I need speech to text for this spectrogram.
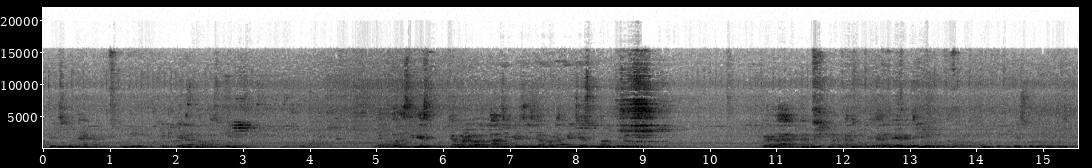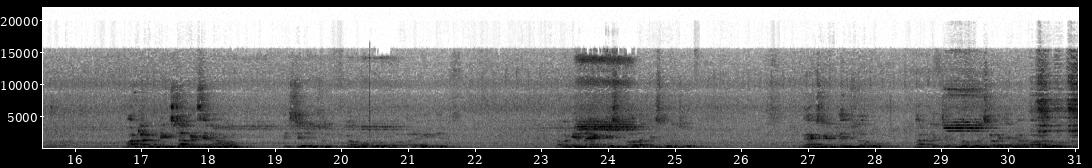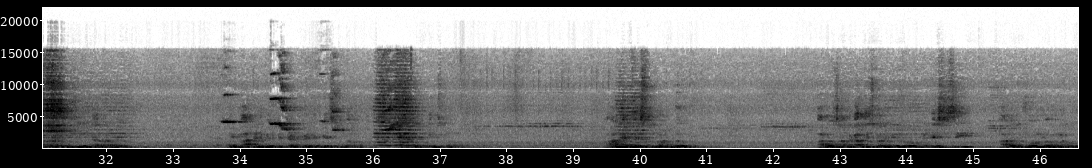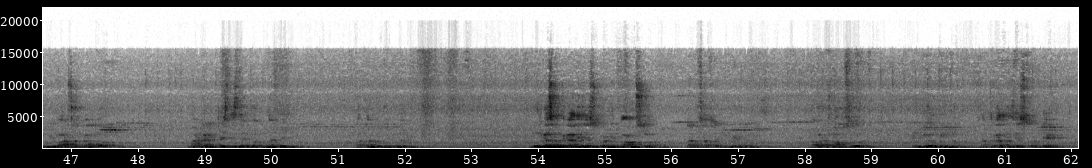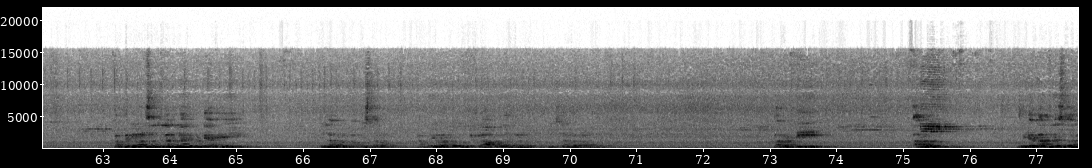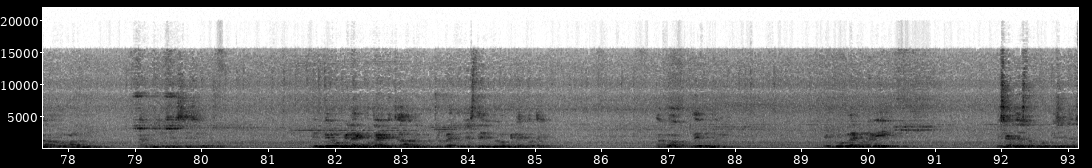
అప్పీల్స్ ఉన్నాయని కనిపిస్తుంది చెక్ చేయడానికి అవకాశం ఉంది. లేకపోతే సీరియస్ చెప్పండి వాళ్ళు కాన్సన్ట్రేట్ చేసి చెప్పండి అప్పీల్ చేసుకుందాం ఒకవేళ కన్వీనర్ కన్ఫర్మ్ చేయాలంటే ఏమైంది తెలియజేసుకోవడం మాట్లాడుకుంటే ఇన్స్టాల్మెంట్స్ ఏమైనా చేయొచ్చు ఒక అమౌంట్ అలాగే కాబట్టి ఎలా యాక్ట్ చేసిందో అలా చేసుకోవచ్చు యాక్సిడెంట్ టైంలో డాక్టర్ చెప్పిన పోలీస్ వాళ్ళకి చెప్పిన వాళ్ళు అలాగే బిజీ ఉంటారు వాళ్ళు. మీ పార్టీని గెలిపించాడు పెళ్ళి చేసిందో యాక్సిడెంట్ కేసులో ఆన్లైన్ చేస్తున్నాం ఇప్పుడు? ఆ రోజు సంతకాలు తీసుకొని మీరు పెట్టేసేసి ఆ రోజు ఫోన్లో మనకు మీ వాట్సాప్ కాల్లో మాట్లాడి చేస్తే సరిపోతుందండి. ముందుగా సంతకాలు తీసేసుకోండి ఫామ్స్లో. Terms of certificate power forms ఎన్యూఓపీలో సంతకాలు తీసేసుకుంటే కంపెనీ వాళ్ళ సంతకాలు ఉన్నాయనుకుంటే అవి జిల్లా వాళ్ళు పంపిస్తాము. కంపెనీ వాళ్ళు ఇక్కడ రావడం లేదు వాళ్ళు. ఇచ్చిన వాళ్ళు రావడం కాబట్టి ఆ రోజు వీడియో కాన్ఫరెన్స్ ద్వారా మనం వాళ్ళని కన్విన్స్ చేసి చేసేయచ్చు ఎన్బిఓపీలు అయిపోతాయండి చాలా మంది కొంచెం ప్రయత్నం చేస్తే ఎన్బిఓపీలు అయిపోతాయి? తక్కువ క్లైమ్ ఉన్నవి ఎక్కువ క్లైమ్ ఉన్నవి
